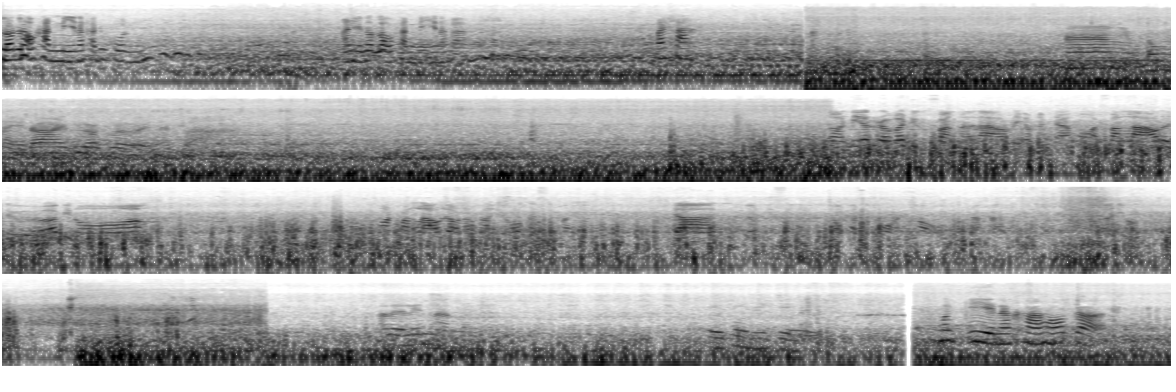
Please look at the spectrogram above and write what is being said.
รถเราคันนี้นะคะทุกคน อันนี้รถเราคันนี้นะคะ ไปค่ะ นั่งตรงไหนได้เลือกเลยนะจ๊ะ ตอนนี้เราก็ถึงฝั่งลาวแล้วนะคะหอดฝั่งลาวแล้วเด้อพี่น้องหอดฝั่งลาวแล้วนะคะเดี๋ยวเราจะไปด้านเพื่อที่จะเอาพันก่อนเขานะคะ อะไรเล่นนั้น เออพวกนี้เจอ เมื่อกี้ นะคะเขาก็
